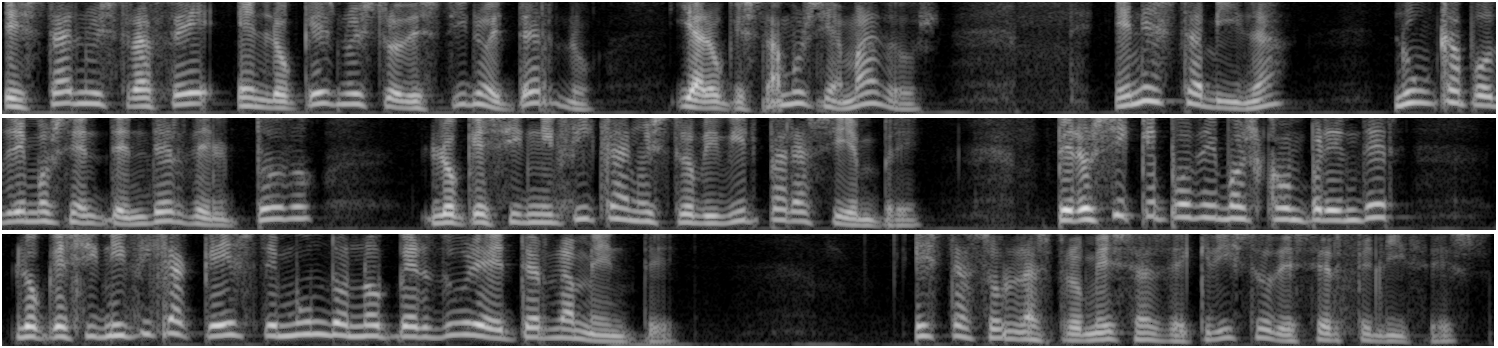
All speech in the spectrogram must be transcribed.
está nuestra fe en lo que es nuestro destino eterno y a lo que estamos llamados. En esta vida nunca podremos entender del todo lo que significa nuestro vivir para siempre, pero sí que podemos comprender lo que significa que este mundo no perdure eternamente. Estas son las promesas de Cristo de ser felices.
